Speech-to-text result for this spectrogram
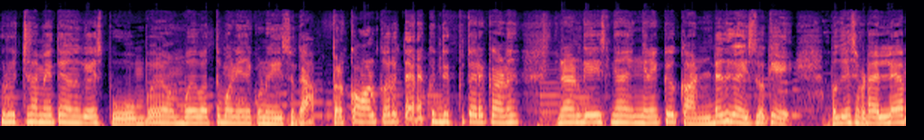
ഒരു ഉച്ച സമയത്തായിരുന്നു കേസ് പോകുമ്പോൾ ഒരു ഒമ്പത് പത്ത് മണിയായിക്കൊണ്ട് കേസ് ഒക്കെ അത്രക്കും ആൾക്കാർ തിരക്കും തിക്ക് തിരക്കാണ്. ഇതാണ് കേസ് ഞാൻ ഇങ്ങനെയൊക്കെ കണ്ടത് കേസ് ഓക്കെ അപ്പോൾ കേസ് അവിടെ എല്ലാം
